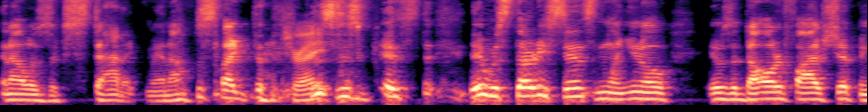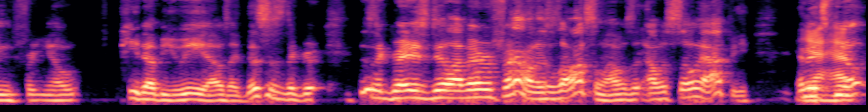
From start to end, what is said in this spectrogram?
and I was ecstatic, man. I was like, That's right. "This is it's." It was thirty cents, and like you know, it was a dollar five shipping for you know PWE. I was like, "This is the this is the greatest deal I've ever found. This is awesome." I was I was so happy, and yeah, it's have, you know,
